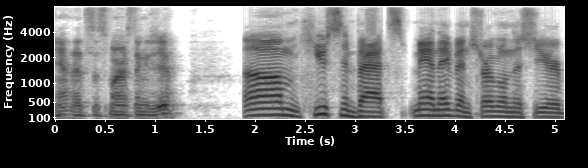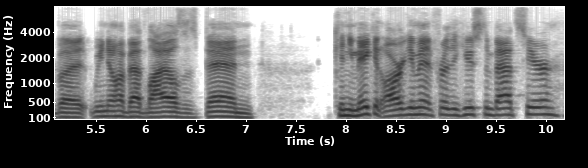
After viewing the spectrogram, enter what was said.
yeah, that's the smartest thing to do. Um, Houston bats, man, they've been struggling this year, but we know how bad Lyles has been. Can you make an argument for the Houston bats here?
